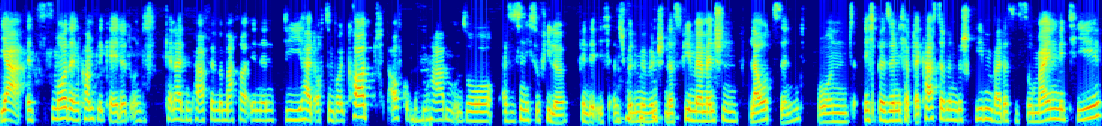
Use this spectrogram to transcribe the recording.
ja, it's more than complicated. Und ich kenne halt ein paar FilmemacherInnen, die halt auch zum Boykott aufgerufen mhm. haben und so. Also es sind nicht so viele, finde ich. Also ich würde mir wünschen, dass viel mehr Menschen laut sind. Und ich persönlich habe der Casterin geschrieben, weil das ist so mein Metier.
